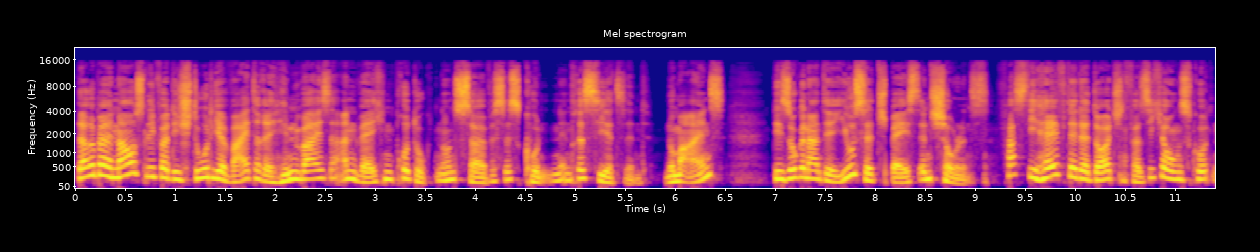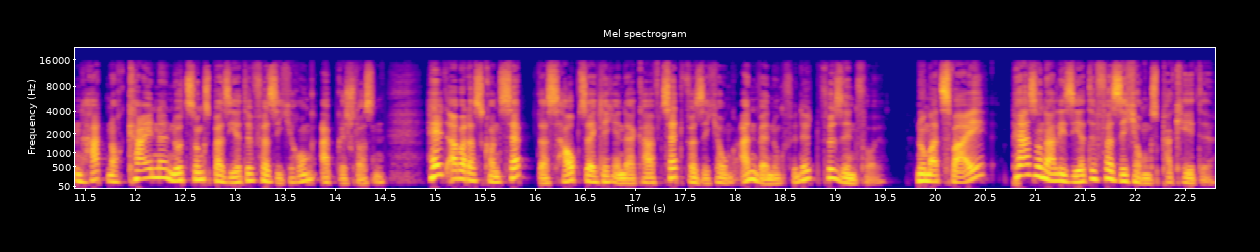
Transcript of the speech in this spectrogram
Darüber hinaus liefert die Studie weitere Hinweise, an welchen Produkten und Services Kunden interessiert sind. Nummer eins: Die sogenannte Usage-Based Insurance. Fast die Hälfte der deutschen Versicherungskunden hat noch keine nutzungsbasierte Versicherung abgeschlossen, hält aber das Konzept, das hauptsächlich in der Kfz-Versicherung Anwendung findet, für sinnvoll. Nummer zwei: Personalisierte Versicherungspakete.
